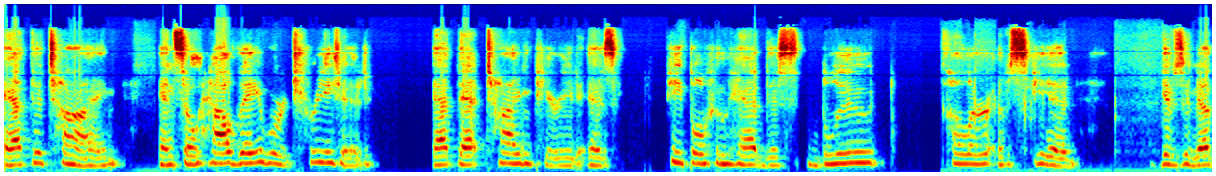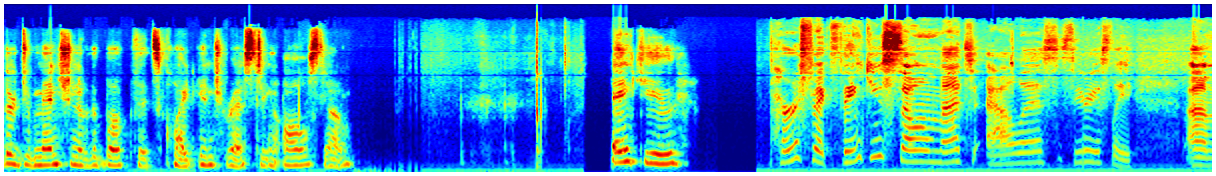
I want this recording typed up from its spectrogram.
at the time. And so, how they were treated at that time period as people who had this blue color of skin gives another dimension of the book that's quite interesting also. Thank you. Perfect. Thank you so much, Alice. Seriously. Um,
